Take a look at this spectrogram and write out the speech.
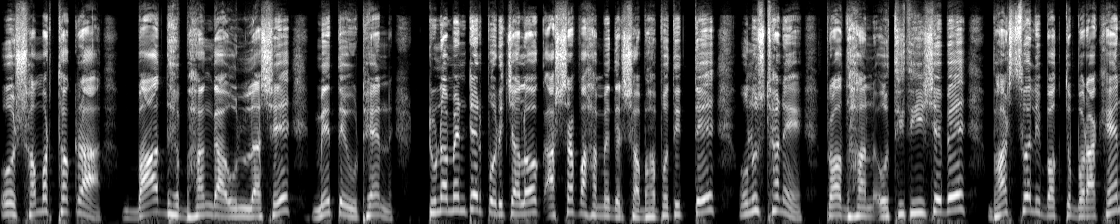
ও সমর্থকরা বাঁধ ভাঙ্গা উল্লাসে মেতে উঠেন টুর্নামেন্টের পরিচালক আশরাফ আহমেদের সভাপতিত্বে অনুষ্ঠানে প্রধান অতিথি হিসেবে ভার্চুয়ালি বক্তব্য রাখেন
